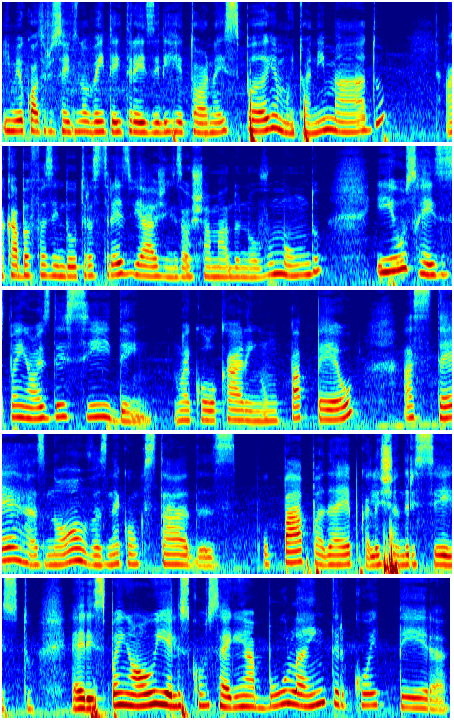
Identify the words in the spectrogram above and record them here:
Em 1493 ele retorna à Espanha, muito animado, acaba fazendo outras três viagens ao chamado Novo Mundo e os reis espanhóis decidem, não é colocar em um papel as terras novas, né, conquistadas o Papa da época, Alexandre VI, era espanhol e eles conseguem a bula intercoeteira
